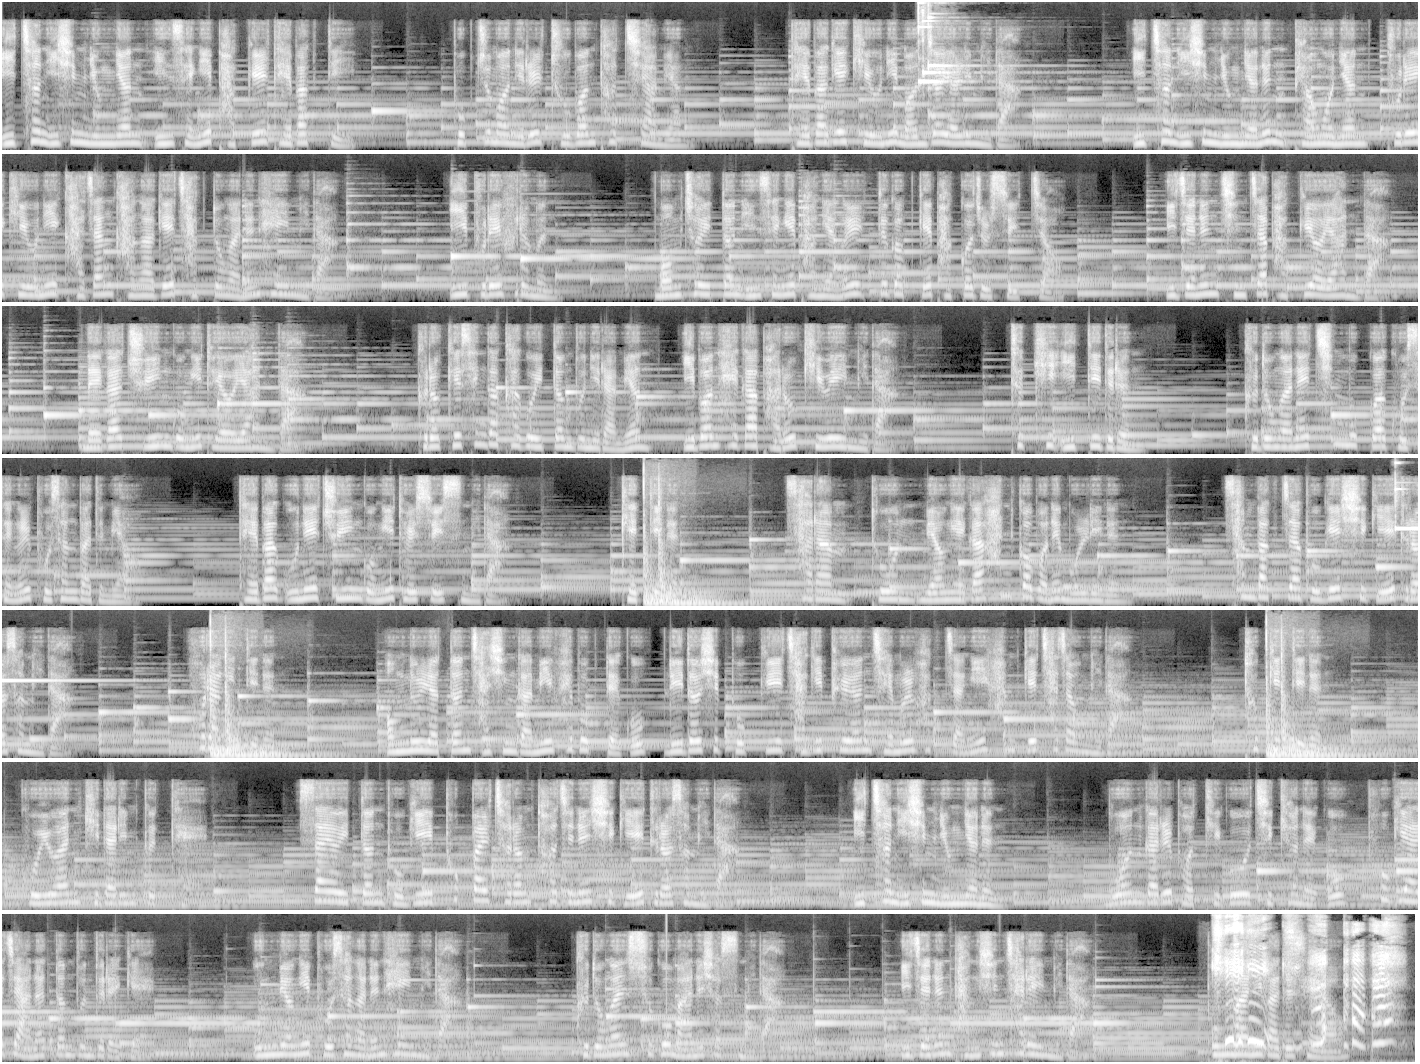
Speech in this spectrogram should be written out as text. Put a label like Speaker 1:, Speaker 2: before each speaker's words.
Speaker 1: 2026년 인생이 바뀔 대박띠. 복주머니를 두 번 터치하면 대박의 기운이 먼저 열립니다. 2026년은 병오년 불의 기운이 가장 강하게 작동하는 해입니다. 이 불의 흐름은 멈춰있던 인생의 방향을 뜨겁게 바꿔줄 수 있죠. 이제는 진짜 바뀌어야 한다. 내가 주인공이 되어야 한다. 그렇게 생각하고 있던 분이라면 이번 해가 바로 기회입니다. 특히 이 띠들은 그동안의 침묵과 고생을 보상받으며 대박 운의 주인공이 될 수 있습니다. 개띠는 사람, 돈, 명예가 한꺼번에 몰리는 삼박자 복의 시기에 들어섭니다. 호랑이띠는 억눌렸던 자신감이 회복되고 리더십 복귀, 자기 표현, 재물 확장이 함께 찾아옵니다. 토끼띠는 고요한 기다림 끝에 쌓여있던 복이 폭발처럼 터지는 시기에 들어섭니다. 2026년은 무언가를 버티고 지켜내고 포기하지 않았던 분들에게 운명이 보상하는 해입니다. 그동안 수고 많으셨습니다. 이제는 당신 차례입니다. 복 많이 받으세요.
